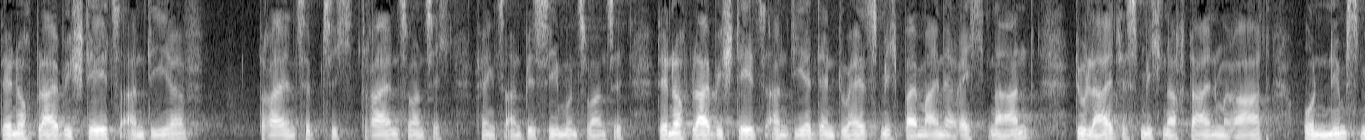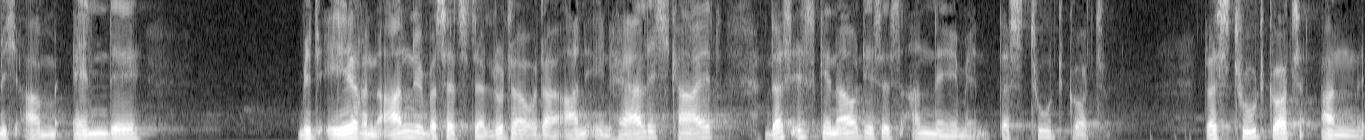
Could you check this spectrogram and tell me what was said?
dennoch bleibe ich stets an dir. 73, 23 fängt es an bis 27. Dennoch bleibe ich stets an dir, denn du hältst mich bei meiner rechten Hand. Du leitest mich nach deinem Rat und nimmst mich am Ende mit Ehren an, übersetzt der Luther, oder an in Herrlichkeit. Das ist genau dieses Annehmen. Das tut Gott. Das tut Gott an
